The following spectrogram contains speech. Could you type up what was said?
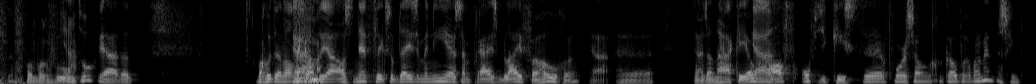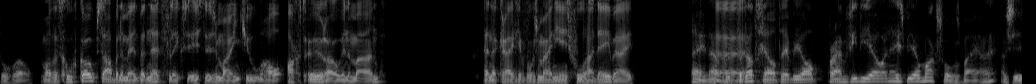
Voor mijn gevoel, Ja. toch? Ja, dat... Maar goed, aan de andere Ja, kant, maar- ja, als Netflix op deze manier zijn prijs blijft verhogen... Ja, eh, ja dan haak je ook Ja. af of je kiest eh, voor zo'n goedkoper abonnement misschien toch wel. Want het goedkoopste abonnement bij Netflix is dus, mind you, al 8 euro in de maand. En dan krijg je volgens mij niet eens Full HD bij. Nee, nou, voor, Eh. voor dat geld heb je al Prime Video en HBO Max volgens mij, hè? Als je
